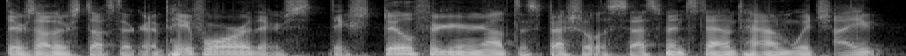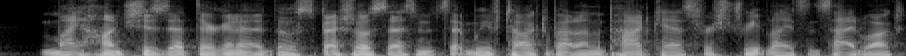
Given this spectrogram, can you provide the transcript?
there's other stuff they're going to pay for. There's they're still figuring out the special assessments downtown, which I my hunch is that they're going to those special assessments that we've talked about on the podcast for streetlights and sidewalks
